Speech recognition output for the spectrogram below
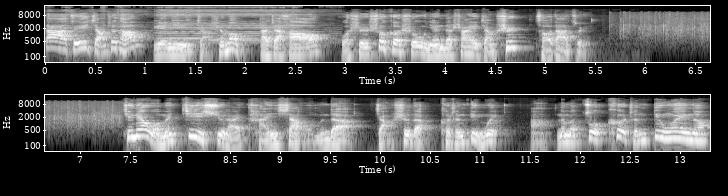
大嘴讲师堂约你讲师梦，大家好，我是授课十五年的商业讲师曹大嘴。今天我们继续来谈一下我们的讲师的课程定位啊。那么做课程定位呢，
